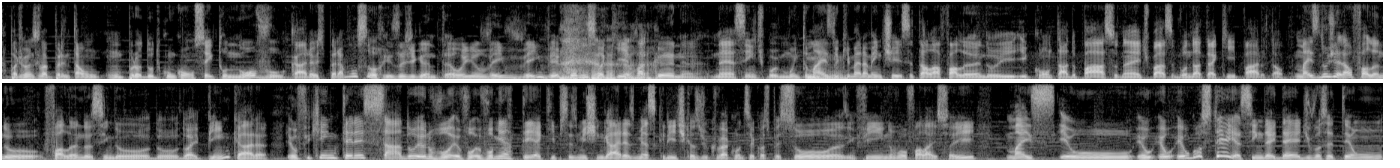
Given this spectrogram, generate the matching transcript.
A partir do momento que você vai apresentar um, um, produto com um conceito novo, cara, eu esperava um sorriso gigantão e eu venho, venho ver como isso aqui é bacana, né? Assim, tipo, muito mais uhum. do que meramente você tá lá falando e, e contar do passo, né? Tipo, ah, vou andar até aqui e paro e tal. Mas no geral, falando, falando assim do, do, do IPIN, cara, eu fiquei interessado, eu não vou, eu vou, eu vou me ater aqui pra vocês me xingarem as minhas críticas de o que vai acontecer com as pessoas, enfim, não vou falar isso aí. Mas eu, eu, eu, eu gostei, assim, da ideia de você ter um,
